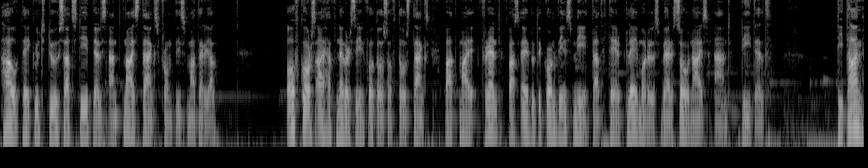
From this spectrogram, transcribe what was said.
how they could do such details and nice tanks from this material. Of course I have never seen photos of those tanks, but my friend was able to convince me that their clay models were so nice and detailed. The time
